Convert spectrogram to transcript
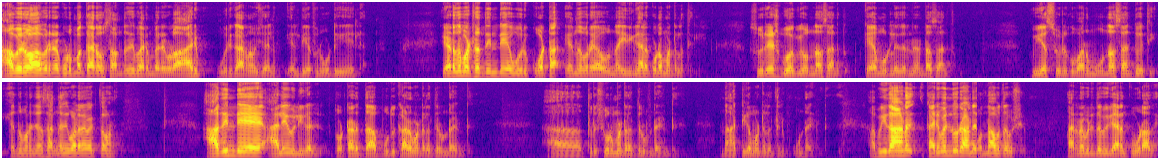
അവരോ അവരുടെ കുടുംബക്കാരോ സന്തതി പരമ്പരകളോ ആരും ഒരു കാരണവശാലും എൽ ഡി എഫിന് വോട്ട് ചെയ്യുകയില്ല ഇടതുപക്ഷത്തിന്റെ ഒരു കോട്ട എന്ന് പറയാവുന്ന ഇരിങ്ങാലക്കുട മണ്ഡലത്തിൽ സുരേഷ് ഗോപി ഒന്നാം സ്ഥാനത്തും കെ മുരളീധരൻ രണ്ടാം സ്ഥാനത്തും വി എസ് സുനിൽകുമാർ മൂന്നാം സ്ഥാനത്തും എത്തി എന്ന് പറഞ്ഞ സംഗതി വളരെ വ്യക്തമാണ്. അതിന്റെ അലയൊലികൾ തൊട്ടടുത്ത പുതുക്കാട് മണ്ഡലത്തിൽ ഉണ്ടായിട്ടുണ്ട് തൃശ്ശൂർ മണ്ഡലത്തിലും ഉണ്ടായിട്ടുണ്ട് നാട്ടിക മണ്ഡലത്തിലും ഉണ്ടായിട്ടുണ്ട്. അപ്പോൾ ഇതാണ് കരുവന്നൂരാണ് ഒന്നാമത്തെ വിഷയം. ഭരണവിരുദ്ധ വികാരം കൂടാതെ.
